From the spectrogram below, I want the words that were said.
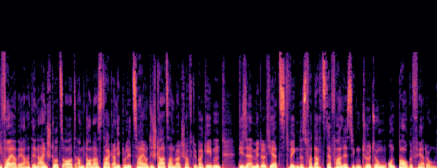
Die Feuerwehr hat den Einsturzort am Donnerstag an die Polizei und die Staatsanwaltschaft übergeben. Diese ermittelt jetzt wegen des Verdachts der fahrlässigen Tötung und Baugefährdung.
